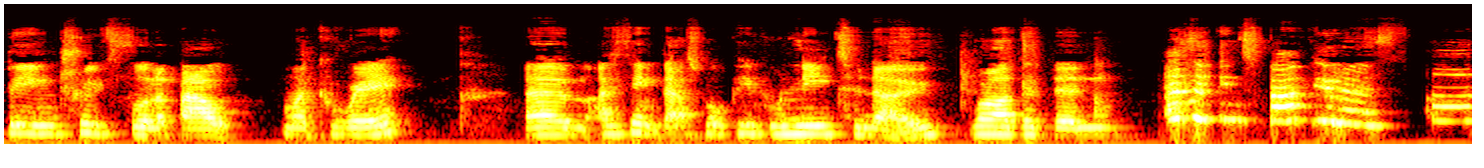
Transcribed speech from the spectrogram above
being truthful about my career, um, I think that's what people need to know rather than everything's fabulous. Oh,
